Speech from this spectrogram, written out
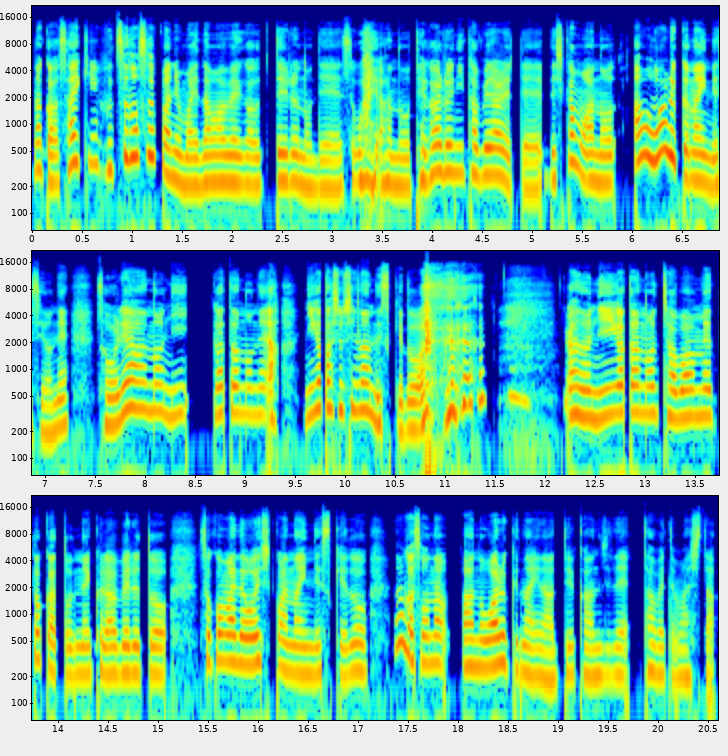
なんか最近普通のスーパーにも枝豆が売っているのですごいあの手軽に食べられてでしかもあのあんま悪くないんですよね。そりゃあの新潟のねあ新潟出身なんですけど。あの、新潟の茶豆とかとね、比べると、そこまで美味しくはないんですけど、なんかそんな、あの、悪くないなっていう感じで食べてました。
